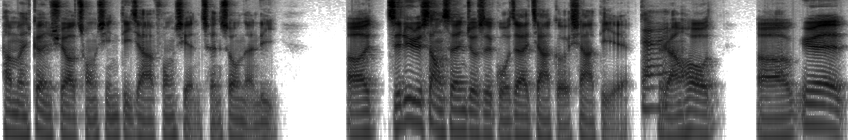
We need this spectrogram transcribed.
他们更需要重新递加风险承受能力。呃，殖利率上升就是国债价格下跌，对，然后呃，因为。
